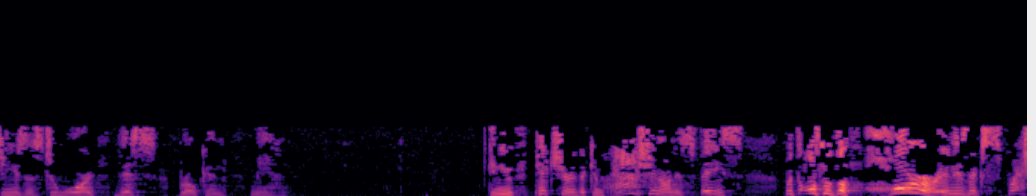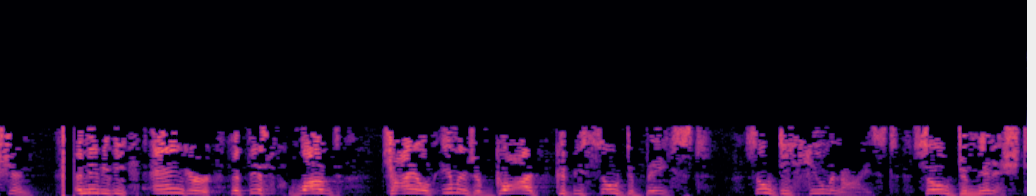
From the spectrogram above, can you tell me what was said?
Jesus toward this broken man? Can you picture the compassion on his face, but also the horror in his expression? And maybe the anger that this loved child image of God could be so debased, so dehumanized, so diminished.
